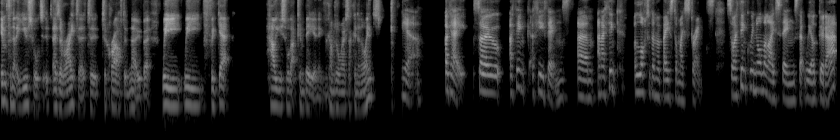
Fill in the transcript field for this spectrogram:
infinitely useful to, as a writer to to craft and know, but we we forget how useful that can be, and it becomes almost like an annoyance. Yeah. Okay, so I think a few things, um, and I think a lot of them are based on my strengths. So I think we normalize things that we are good at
